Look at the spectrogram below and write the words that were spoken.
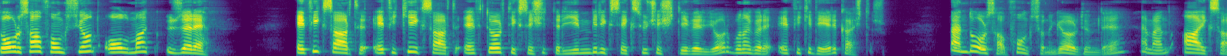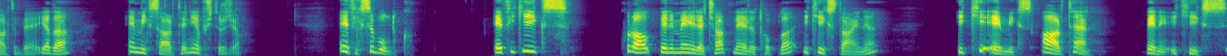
doğrusal fonksiyon olmak üzere fx artı f2x artı f4x eşittir 21x eksi 3 eşitliği veriliyor. Buna göre f2 değeri kaçtır? Ben doğrusal fonksiyonu gördüğümde hemen ax artı b ya da mx artı n'yi yapıştıracağım. fx'i bulduk. f2x kural beni m ile çarp n ile topla. 2x de aynı. 2mx artı n. Beni 2x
